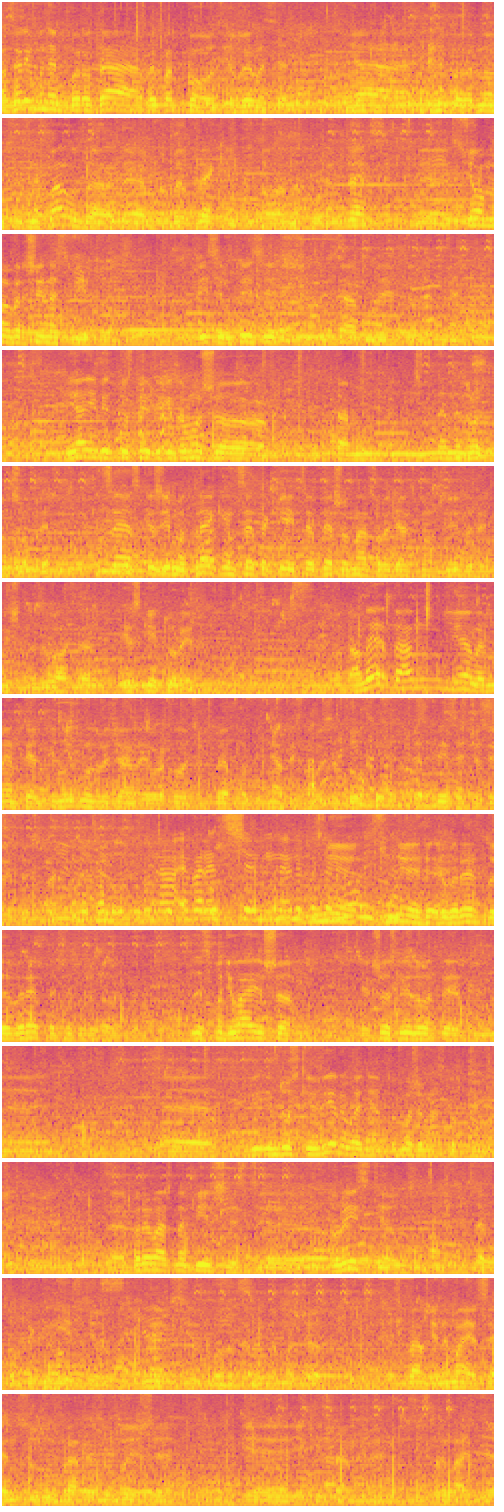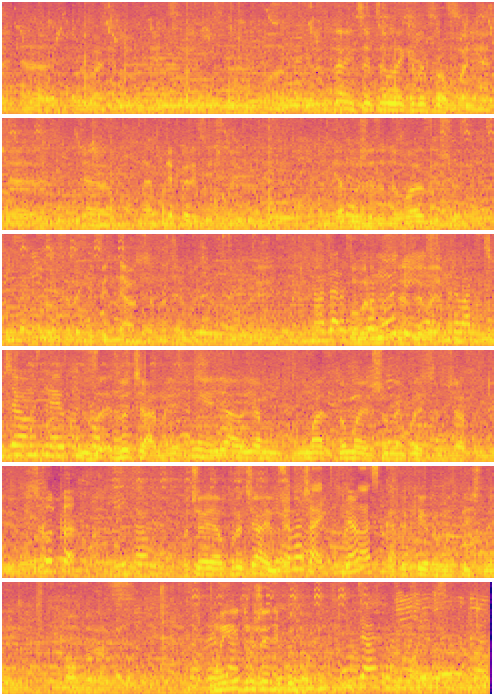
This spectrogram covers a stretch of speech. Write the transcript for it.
А взагалі в мене борода випадково з'явилася. Я повернувся з Непалу зараз, де робив трекінг навколо Напура. Це е, сьома вершина світу. 8 тисяч 60 метр. Я її відпустив тільки тому, що там незручно було бритися. Це, скажімо, трекінг це такий, це те, що в нас у Радянському Союзі раніше називався гірський туризм. От, але там є елементи альпінізму, звичайно, і враховуючи, що треба було піднятися на висоту 5416 метрів. На Еверест ще не, не Ні, посягнулися. ні, Еверест до Евереста ще дуже далеко. Сподіваюся, що якщо слідувати м, е, е, ві- індуським віруванням, то може в наступному житті. Е, Переважна більшість е, туристів, тобто трекінгістів, вони всі з бородами, тому що е, справді немає сенсу брати з собою ще е, якісь там приладдя для полювання виробництва. Це, це велике випробування для, для, для пересічної людини. Я дуже задоволений, що, все-таки піднявся на висоту. Ну, а зараз ви плануєте її живим. Чи вже вам з нею З- комфортно? Звичайно, ні, я, я ма- думаю, що найближчим часом її. Сколько? Хоча я втрачаю Не заважайте, будь ласка. такий романтичний образ. Моїй дружині подобається. Дякую.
